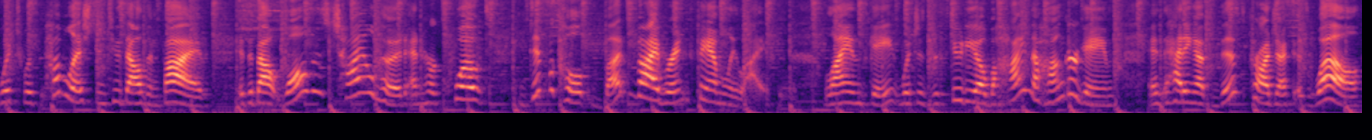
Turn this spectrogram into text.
which was published in 2005, is about Walls' childhood and her quote, difficult but vibrant family life. Lionsgate, which is the studio behind the Hunger Games, is heading up this project as well,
